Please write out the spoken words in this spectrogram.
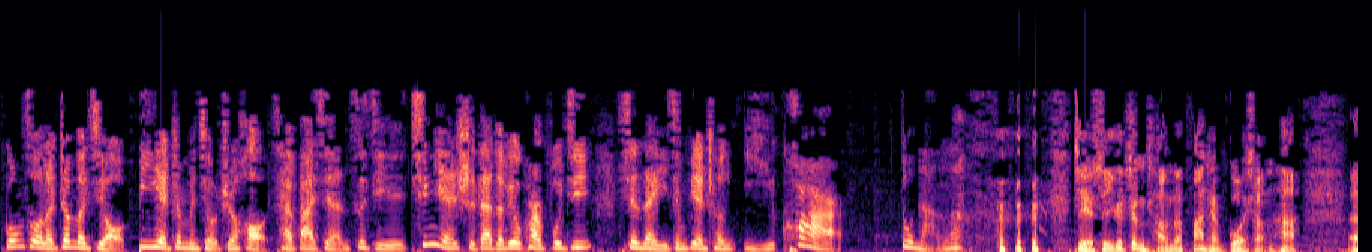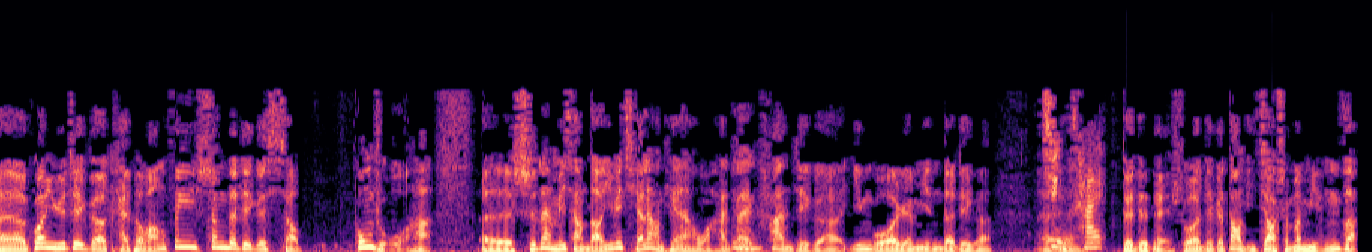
工作了这么久，毕业这么久之后，才发现自己青年时代的六块腹肌，现在已经变成一块肚腩了。这也是一个正常的发展过程哈。呃，关于这个凯特王妃生的这个小。公主哈，呃，实在没想到，因为前两天啊，我还在看这个英国人民的这个竞猜、呃，对对对，说这个到底叫什么名字？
